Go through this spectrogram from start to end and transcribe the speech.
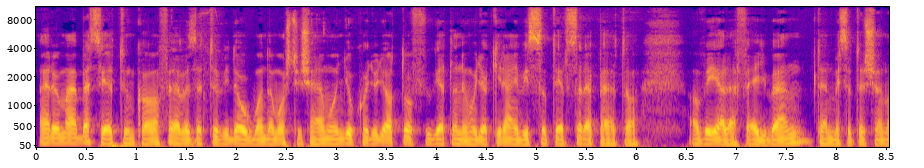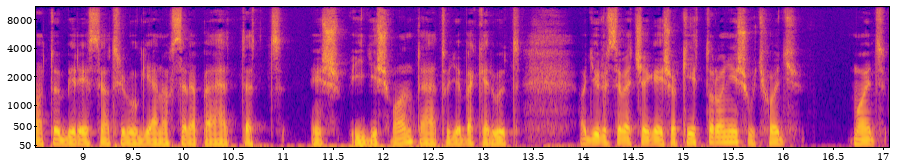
Erről már beszéltünk a felvezető videókban, de most is elmondjuk, hogy ugye attól függetlenül, hogy a király visszatér szerepelt a, a VLF 1-ben, természetesen a többi része a trilógiának szerepelhetett, és így is van, tehát ugye bekerült a Gyűrű Szövetsége és a két torony is, úgyhogy majd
